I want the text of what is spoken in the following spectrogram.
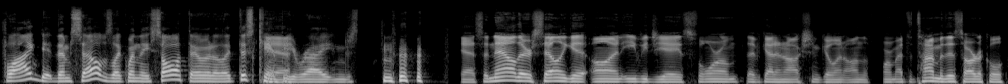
flagged it themselves. Like when they saw it, they would have like, "This can't Yeah. be right," and just yeah. So now they're selling it on EVGA's forum. They've got an auction going on the forum. At the time of this article,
